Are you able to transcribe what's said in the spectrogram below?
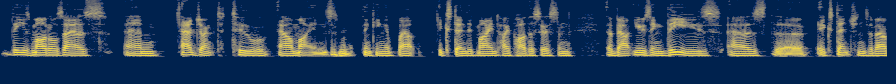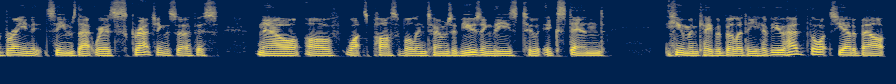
these models as an adjunct to our minds, mm-hmm. thinking about extended mind hypothesis and about using these as the extensions of our brain, it seems that we're scratching the surface now of what's possible in terms of using these to extend human capability. Have you had thoughts yet about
